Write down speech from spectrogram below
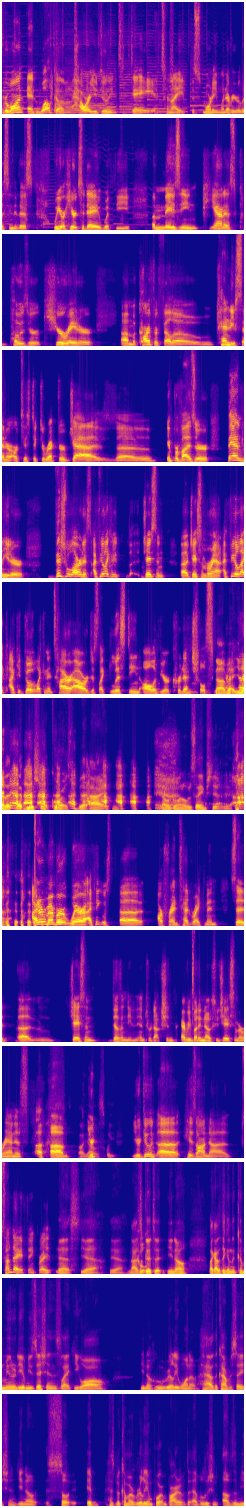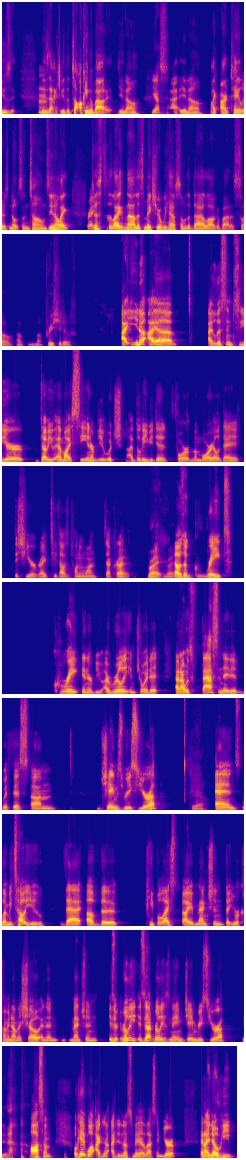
Everyone, and welcome. How are you doing today, tonight, this morning, whenever you're listening to this? We are here today with the amazing pianist, composer, curator, uh, MacArthur Fellow, Kennedy Center Artistic Director of Jazz, uh, improviser, band leader, visual artist. I feel like I, Jason, uh, Jason Moran. I feel like I could go like an entire hour just like listing all of your credentials. No, man, you know that, would be a short chorus. But, all right, now we're going over the same shit. Yeah. uh, I don't remember where. I think it was uh, our friend Ted Reichman said uh, Jason doesn't need an introduction. Everybody knows who Jason Moran is. Um, oh, you're sweet. You're doing uh, his on uh, Sunday, I think, right? Yes. Yeah. Yeah. Now it's cool. good to you know like I think in the community of musicians, like you all, you know, who really want to have the conversation, you know, so it has become a really important part of the evolution of the music mm. is actually the talking about it, you know. Yes. Uh, you know, like Art Taylor's notes and tones, you know, like right. just to like now nah, let's make sure we have some of the dialogue about it. So I'm appreciative. I you know, I uh I listened to your WNYC interview, which I believe you did for Memorial Day this year, right? 2021. Is that correct? Right, right. right. That was a great, great interview. I really enjoyed it. And I was fascinated with this um, James Reese Europe. Yeah. And let me tell you that of the people I, I mentioned that you were coming on the show and then mentioned, is it really, is that really his name, James Reese Europe? Yeah. awesome. Okay. Well, I didn't, I didn't know somebody had a last name Europe. And yeah. I know he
